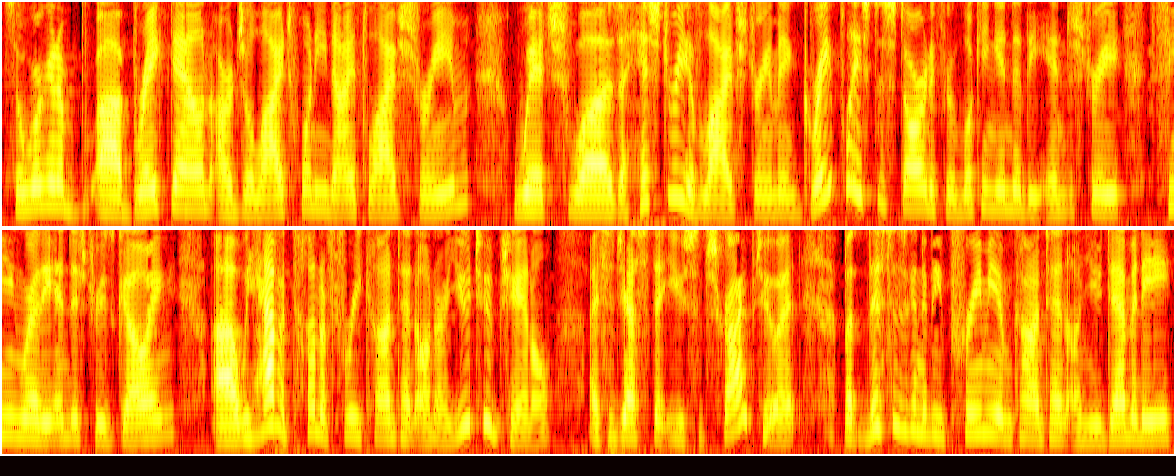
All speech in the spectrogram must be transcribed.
So we're going to uh, break down our July 29th live stream, which was a history of live streaming. Great place to start if you're looking into the industry, seeing where the industry is going. Uh, we have a ton of free content on our YouTube channel. I suggest that you subscribe to it, but this is going to be premium content on Udemy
